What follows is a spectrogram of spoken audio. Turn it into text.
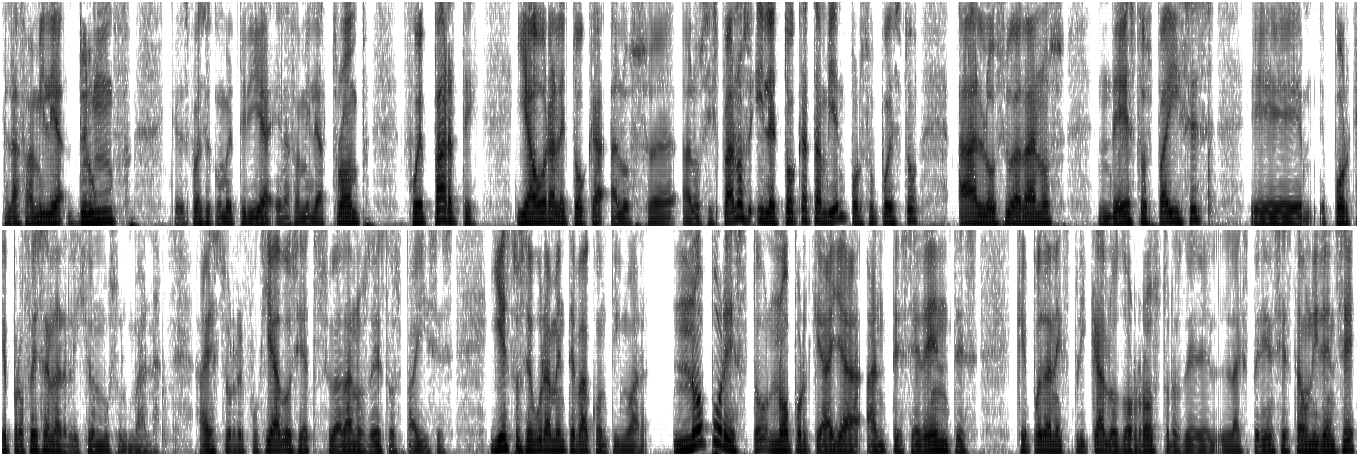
la familia Drumpf que después se convertiría en la familia Trump, fue parte y ahora le toca a los, eh, a los hispanos y le toca también, por supuesto, a los ciudadanos de estos países eh, porque profesan la religión musulmana, a estos refugiados y a estos ciudadanos de estos países. Y esto seguramente va a continuar. No por esto, no porque haya antecedentes que puedan explicar los dos rostros de la experiencia estadounidense,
